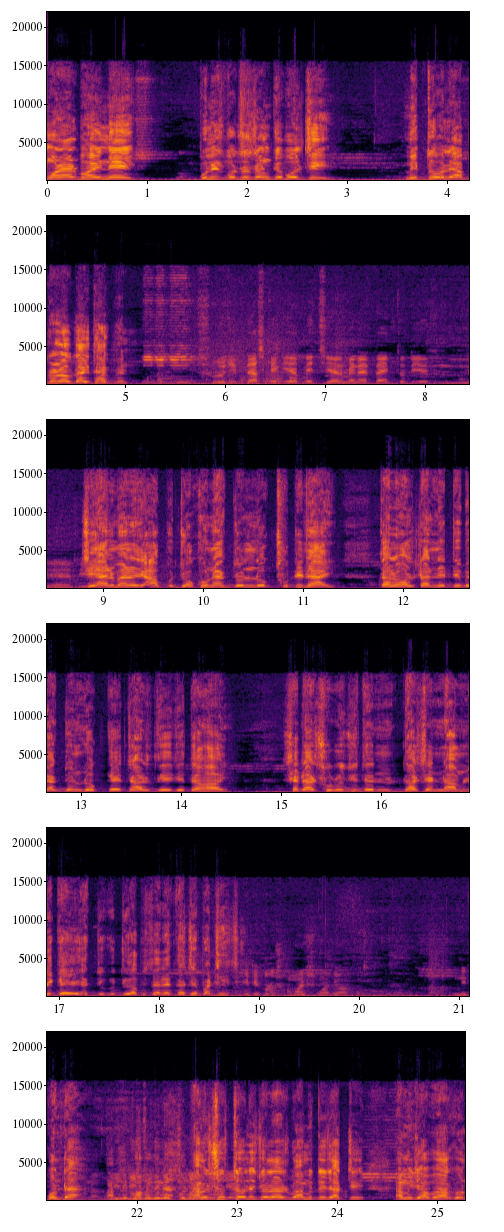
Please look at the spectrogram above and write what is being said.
মরার ভয় নেই। পুলিশ প্রশাসনকে বলছি মৃত্যু হলে আপনারাও দায়ী থাকবেন। সুরজিৎ দাসকে কি আপনি চেয়ারম্যানের দায়িত্ব দিয়ে চেয়ারম্যানের আপ- যখন একজন লোক ছুটি নেয় তার অল্টারনেটিভ একজন লোককে চার্জ দিয়ে যেতে হয়। সেটা সুরজিতের দাসের নাম লিখে এক্সিকিউটিভ অফিসারের কাছে পাঠিয়েছি? কোনটা? আপনি কতদিনের আমি সুস্থ হলে চলে আসব আমি তো যাচ্ছি। আমি যাব এখন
